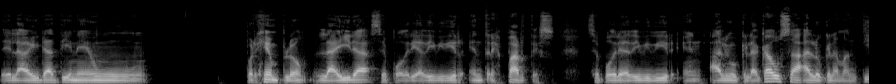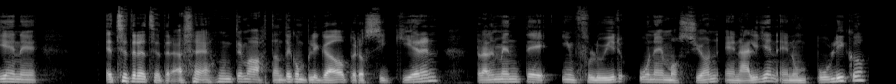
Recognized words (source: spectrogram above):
Eh, la ira tiene un... Por ejemplo, la ira se podría dividir en tres partes. Se podría dividir en algo que la causa, algo que la mantiene, etcétera, etcétera. O sea, es un tema bastante complicado, pero si quieren realmente influir una emoción en alguien, en un público,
